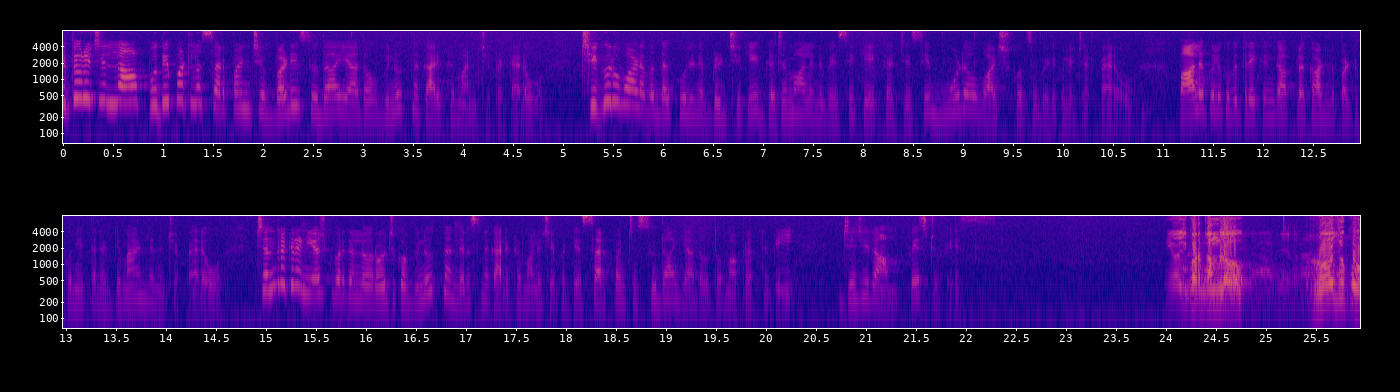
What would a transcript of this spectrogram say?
చిత్తూరు జిల్లా పుదిపట్ల సర్పంచ్ బడి సుధా యాదవ్ వినూత్న కార్యక్రమాన్ని చేపట్టారు. చిగురువాడ వద్ద కూలిన బ్రిడ్జికి గజమాలను వేసి కేక్ కట్ చేసి మూడవ వార్షికోత్సవ వేడుకలు జరిపారు. పాలకులకు వ్యతిరేకంగా ప్లకార్డులు పట్టుకుని తన డిమాండ్లను చెప్పారు. చంద్రగిరి నియోజకవర్గంలో రోజుకో వినూత్న నిరసన కార్యక్రమాలు చేపట్టే సర్పంచ్ సుధా యాదవ్తో మా ప్రతినిధి జిజిరామ్ ఫేస్ టు ఫేస్. నియోజకవర్గంలో రోజుకు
